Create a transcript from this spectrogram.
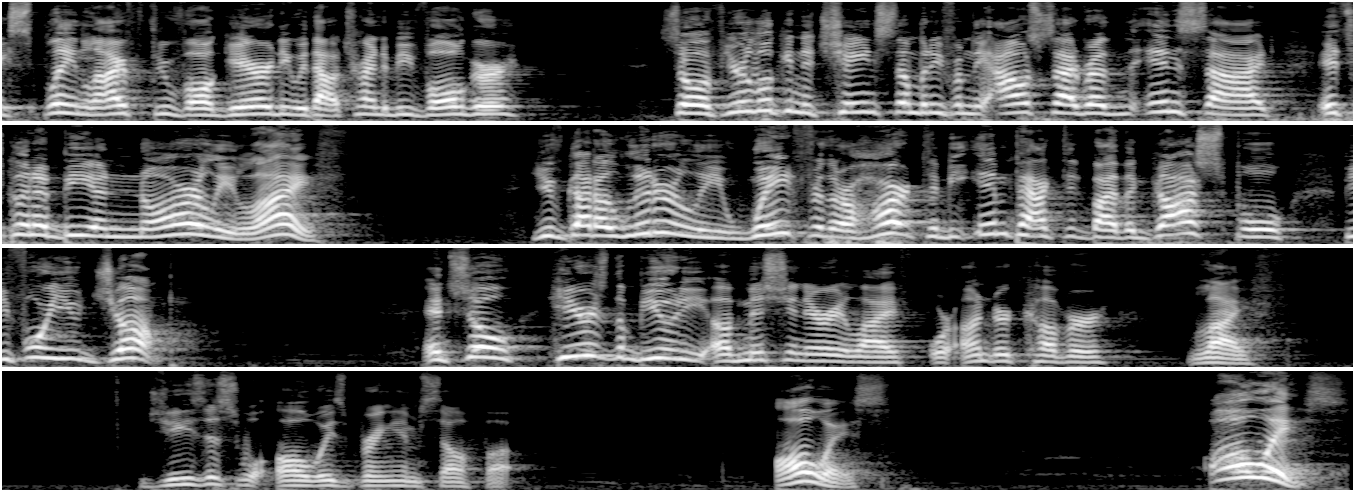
explain life through vulgarity without trying to be vulgar. So if you're looking to change somebody from the outside rather than the inside, it's going to be a gnarly life. You've got to literally wait for their heart to be impacted by the gospel before you jump. And so here's the beauty of missionary life or undercover life Jesus will always bring himself up. Always. Always.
